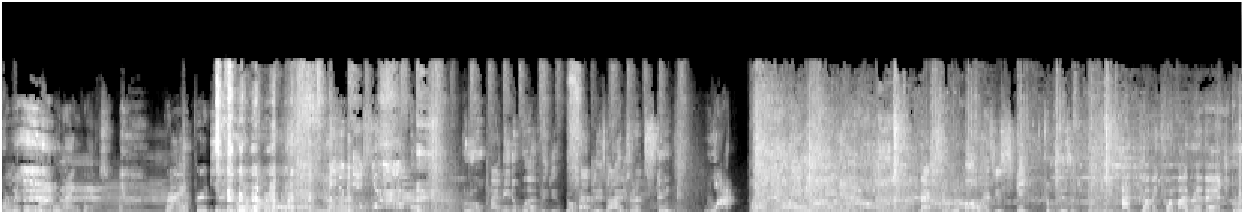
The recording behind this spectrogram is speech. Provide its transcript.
or with his body language. Right, Gru Junior? Gru, I need a word with you. Your family's lives are at stake. What? Maxime Le Mal has escaped from prison. I'm coming for my revenge, Gru.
